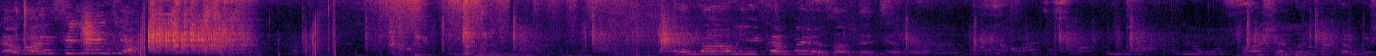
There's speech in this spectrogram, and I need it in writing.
Kafanı sileceğim. Ben daha onu yıkamıyor zannediyorum. Maşallah yıkamış.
